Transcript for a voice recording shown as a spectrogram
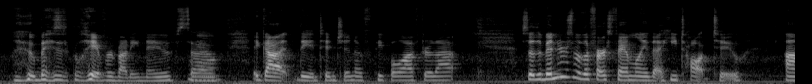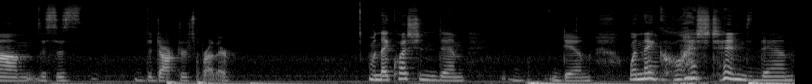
who basically everybody knew. So Yeah. it got the attention of people after that. So the Benders were the first family that he talked to. Um, this is the doctor's brother. When they questioned them, them when they questioned them,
